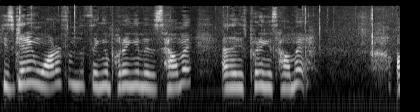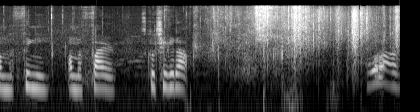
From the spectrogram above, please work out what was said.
He's getting water from the thing and putting it in his helmet, and then he's putting his helmet on the thingy, on the fire. Let's go check it out. Hold on.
